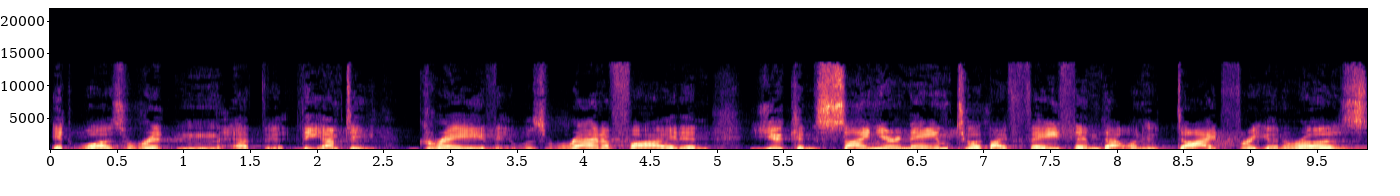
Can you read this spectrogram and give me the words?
it was written at the, the empty grave, it was ratified, and you can sign your name to it by faith in that one who died for you and rose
